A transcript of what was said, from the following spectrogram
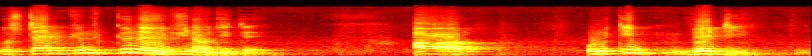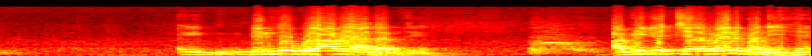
उस टाइम क्यों क्यों नहीं चुनाव जीते? और उनकी बेटी, बिंदु गुलाब यादव जी, अभी जो चेयरमैन बनी है,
